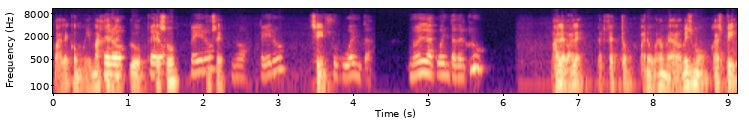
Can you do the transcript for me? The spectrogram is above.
¿vale? Como imagen del club. Pero, Eso, pero, no sé. No, pero sí. en su cuenta, no en la cuenta del club. Vale, vale, perfecto. Bueno, bueno, me da lo mismo, Gaspi.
